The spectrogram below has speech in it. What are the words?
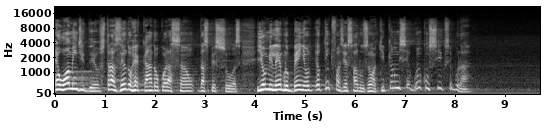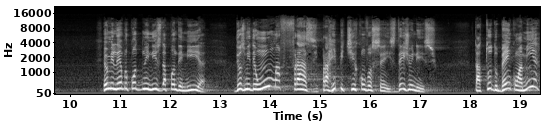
É o homem de Deus trazendo o recado ao coração das pessoas. E eu me lembro bem, eu, eu tenho que fazer essa alusão aqui, porque eu não, me eu não consigo segurar. Eu me lembro quando no início da pandemia, Deus me deu uma frase para repetir com vocês, desde o início. Está tudo bem com a minha?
